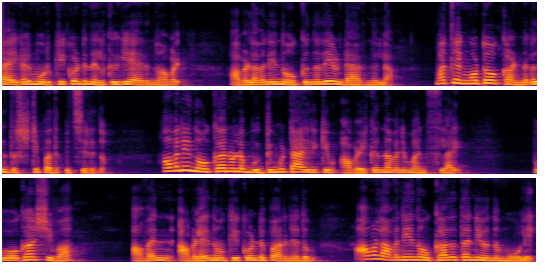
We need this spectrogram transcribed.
കൈകൾ മുറുക്കിക്കൊണ്ട് നിൽക്കുകയായിരുന്നു അവൾ. അവൾ അവനെ നോക്കുന്നതേ ഉണ്ടായിരുന്നില്ല. മറ്റെങ്ങോട്ടോ കണ്ണുകൾ ദൃഷ്ടി പതിപ്പിച്ചിരുന്നു. അവനെ നോക്കാനുള്ള ബുദ്ധിമുട്ടായിരിക്കും അവൾക്കെന്ന് അവന് മനസ്സിലായി. പോകാം ശിവ. അവൻ അവളെ നോക്കിക്കൊണ്ട് പറഞ്ഞതും അവൾ അവനെ നോക്കാതെ തന്നെ ഒന്ന് മൂളി.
